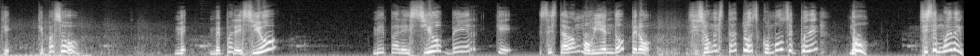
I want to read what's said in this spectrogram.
¿Qué, qué pasó? Me, me pareció... Me pareció ver que se estaban moviendo, pero... Si son estatuas, ¿cómo se puede...? ¡No! ¡Si se mueven!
